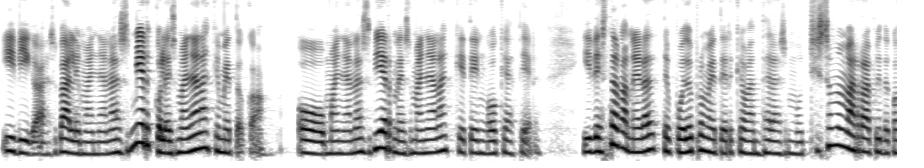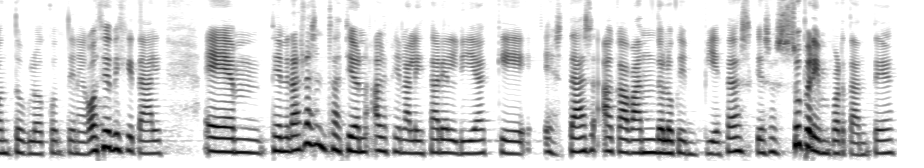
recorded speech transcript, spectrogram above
y digas, vale, mañana es miércoles, mañana que me toca, o mañana es viernes, mañana qué tengo que hacer. Y de esta manera te puedo prometer que avanzarás muchísimo más rápido con tu blog, con tu negocio digital. Em, tendrás la sensación al finalizar el día que estás acabando lo que empiezas, que eso es súper importante.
